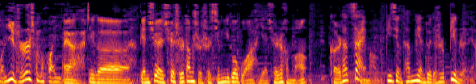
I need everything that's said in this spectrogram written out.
我一直这么怀疑。哎呀，这个扁鹊确实当时是行医多国啊，也确实很忙。可是他再忙，毕竟他面对的是病人呀，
